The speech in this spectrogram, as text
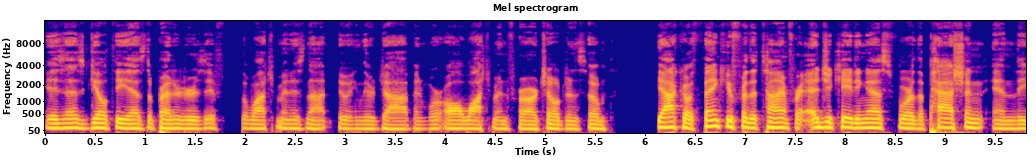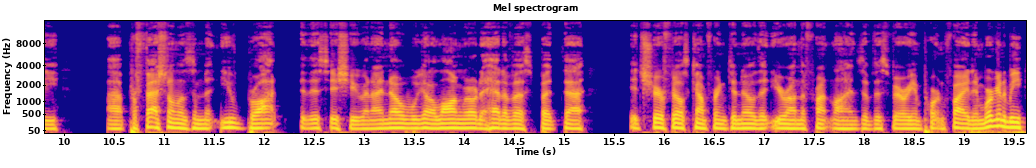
is as guilty as the predators if the watchman is not doing their job, and we're all watchmen for our children. So, Jaco, thank you for the time, for educating us, for the passion and the uh, professionalism that you've brought to this issue. And I know we got a long road ahead of us, but uh, it sure feels comforting to know that you're on the front lines of this very important fight. And we're going to be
